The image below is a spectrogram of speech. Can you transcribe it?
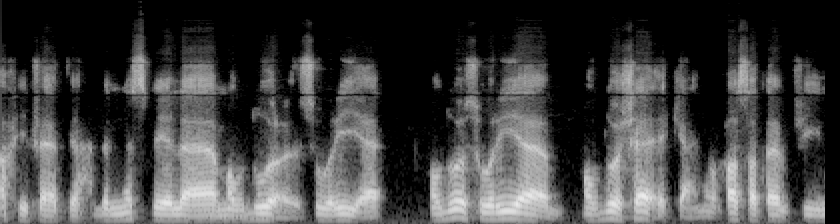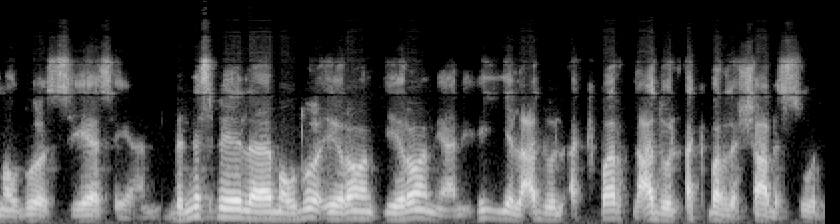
أخي فاتح بالنسبة لموضوع سوريا موضوع سوريا موضوع شائك يعني وخاصة في موضوع السياسة يعني. بالنسبة لموضوع إيران إيران يعني هي العدو الأكبر العدو الأكبر للشعب السوري.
